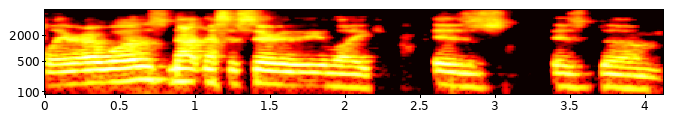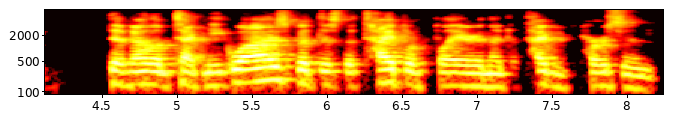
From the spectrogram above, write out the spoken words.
player I was, not necessarily like is is um, developed technique wise, but just the type of player and like the type of person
